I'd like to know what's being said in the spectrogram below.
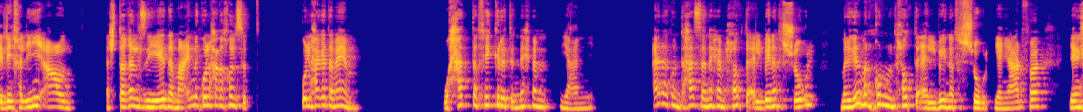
اللي يخليني أقعد أشتغل زيادة مع إن كل حاجة خلصت كل حاجة تمام. وحتى فكرة إن إحنا يعني أنا كنت حاسة إن إحنا بنحط قلبنا في الشغل من غير ما نكون بنحط قلبنا في الشغل يعني عارفة؟ يعني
